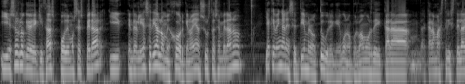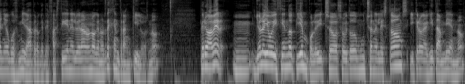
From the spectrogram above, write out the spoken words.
Y eso es lo que quizás podemos esperar. Y en realidad sería lo mejor, que no hayan sustos en verano. Ya que vengan en septiembre o octubre, que bueno, pues vamos de cara a cara más triste el año, pues mira, pero que te fastidien el verano, no, que nos dejen tranquilos, ¿no? Pero a ver, mm, yo lo llevo diciendo tiempo, lo he dicho sobre todo mucho en el Stones y creo que aquí también, ¿no?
